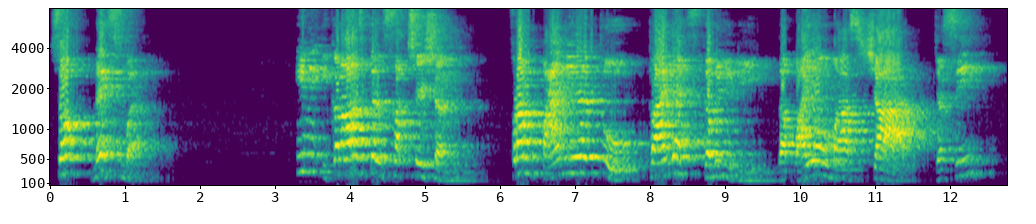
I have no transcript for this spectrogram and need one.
So, next one. In ecological succession, from pioneer to climax community, the biomass shall just see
